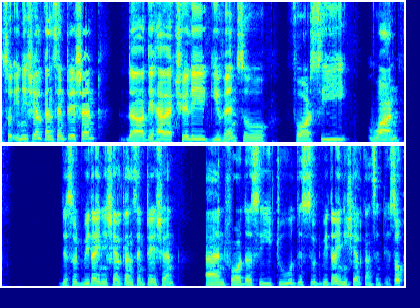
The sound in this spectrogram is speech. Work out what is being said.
So initial concentration the they have actually given so for c1 this would be the initial concentration and for the c2 this would be the initial concentration. So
